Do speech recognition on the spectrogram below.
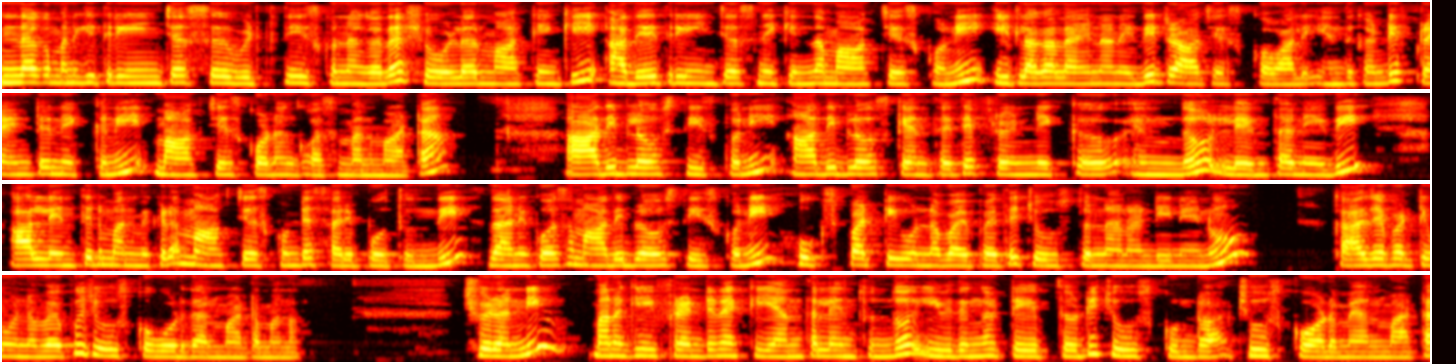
ఇందాక మనకి త్రీ ఇంచెస్ విత్ తీసుకున్నాం కదా షోల్డర్ మార్కింగ్కి అదే త్రీ ఇంచెస్ని కింద మార్క్ చేసుకొని ఇట్లాగా లైన్ అనేది డ్రా చేసుకోవాలి. ఎందుకంటే ఫ్రంట్ నెక్ని మార్క్ చేసుకోవడం కోసం అనమాట ఆది బ్లౌజ్ తీసుకొని ఆది బ్లౌజ్కి ఎంత అయితే ఫ్రంట్ నెక్ ఉందో లెంత్ అనేది ఆ లెంత్ని మనం ఇక్కడ మార్క్ చేసుకుంటే సరిపోతుంది. దానికోసం ఆది బ్లౌజ్ తీసుకొని హుక్స్ పట్టి ఉన్న వైపు అయితే చూస్తున్నానండి నేను. కాజపట్టి ఉన్న వైపు చూసుకోకూడదు అనమాట మనం. చూడండి మనకి ఫ్రంట్ నెక్ ఎంత లెంత్ ఉందో ఈ విధంగా టేప్ తోటి చూసుకుంటా చూసుకోవడమే అన్నమాట.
